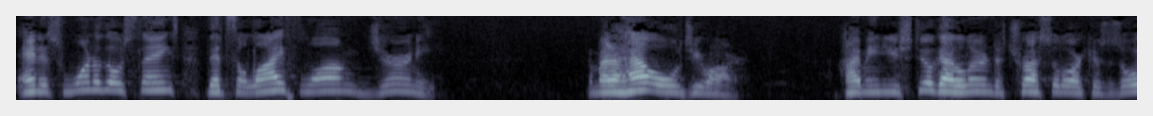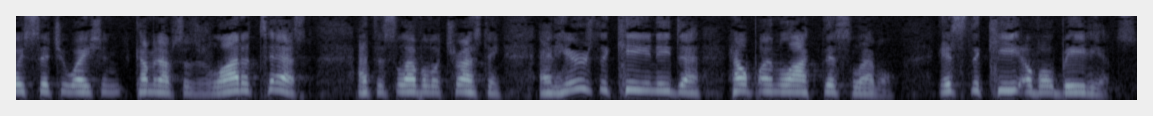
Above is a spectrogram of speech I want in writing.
And it's one of those things that's a lifelong journey. No matter how old you are. I mean, you still got to learn to trust the Lord because there's always situations coming up. So there's a lot of tests at this level of trusting. And here's the key you need to help unlock this level. It's the key of obedience.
